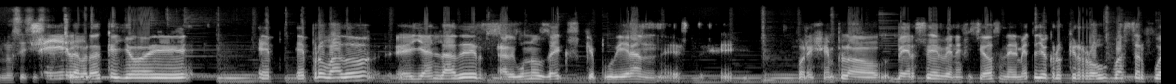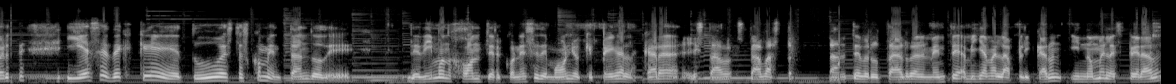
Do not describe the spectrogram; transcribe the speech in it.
No sé si Sí, la verdad que yo he, he, he probado eh, ya en ladder algunos decks que pudieran, este, por ejemplo, verse beneficiados en el meta. Yo creo que Rogue va a estar fuerte. Y ese deck que tú estás comentando de, de Demon Hunter con ese demonio que pega la cara está, está bastante brutal realmente. A mí ya me la aplicaron y no me la esperaba.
